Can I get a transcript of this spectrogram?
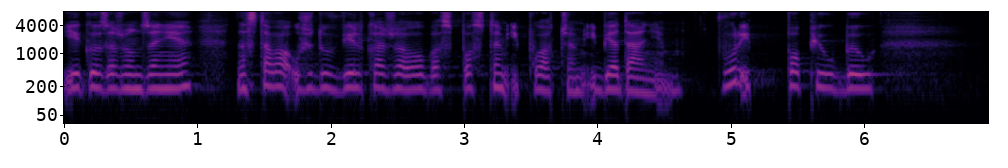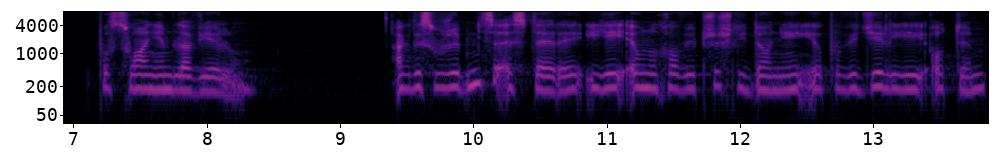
i jego zarządzenie, nastała u Żydów wielka żałoba z postem i płaczem i biadaniem. Wór i popiół był posłaniem dla wielu. A gdy służebnice Estery i jej eunuchowie przyszli do niej i opowiedzieli jej o tym,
